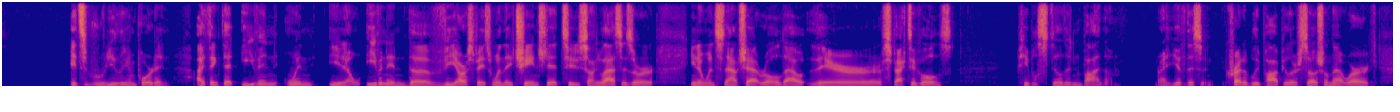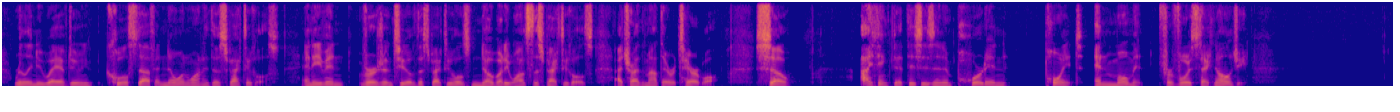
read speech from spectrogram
It's really important. I think that even when, you know, even in the VR space, when they changed it to sunglasses or, you know, when Snapchat rolled out their spectacles, people still didn't buy them right? You have this incredibly popular social network, really new way of doing cool stuff, and no one wanted those spectacles. And even version two of the spectacles, nobody wants the spectacles. I tried them out, they were terrible. So I think that this is an important point and moment for voice technology.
